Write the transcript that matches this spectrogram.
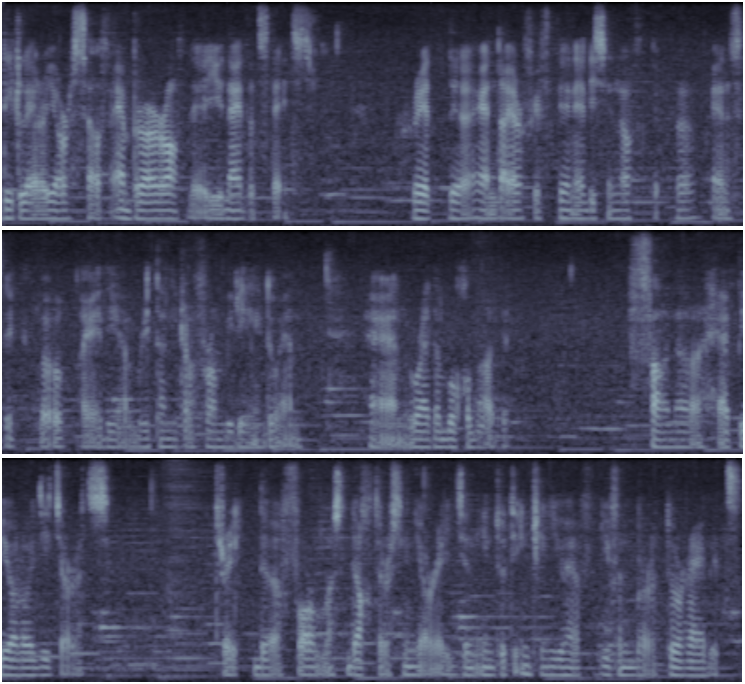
Declare yourself Emperor of the United States. Read the entire 15th edition of the Encyclopedia Britannica from beginning to end and write a book about it. Found a happyology church. Trick the foremost doctors in your region into thinking you have given birth to rabbits.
